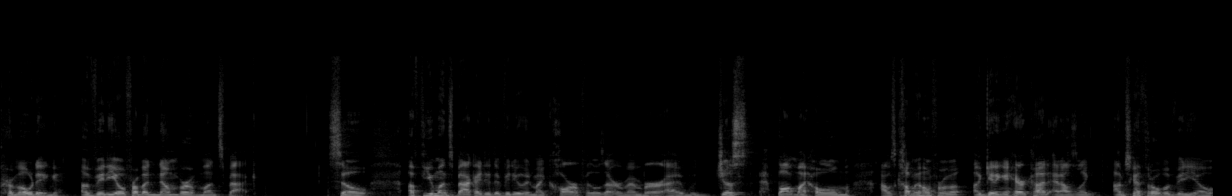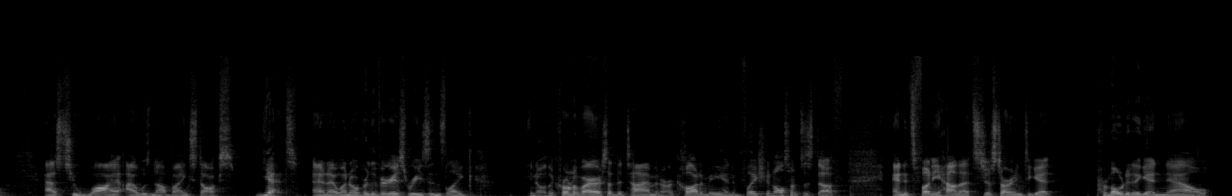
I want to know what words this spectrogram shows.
promoting a video from a number of months back. So a few months back, I did a video in my car. For those that remember, I just bought my home. I was coming home from a, getting a haircut, and I was like, I'm just gonna throw up a video as to why I was not buying stocks yet. And I went over the various reasons, like you know the coronavirus at the time, and our economy, and inflation, all sorts of stuff. And it's funny how that's just starting to get promoted again now.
